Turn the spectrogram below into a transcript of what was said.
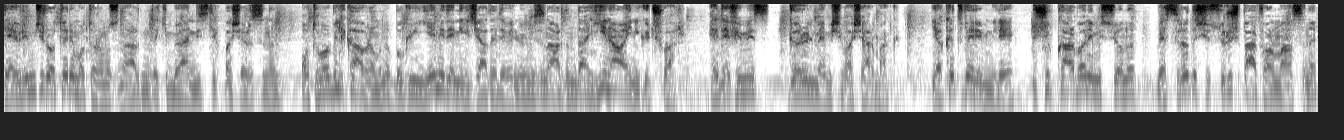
Devrimci rotary motorumuzun ardındaki mühendislik başarısının otomobil kavramını bugün yeniden icat edebilmemizin ardında yine aynı güç var. Hedefimiz görülmemişi başarmak. Yakıt verimliliği, düşük karbon emisyonu ve sıra dışı sürüş performansını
